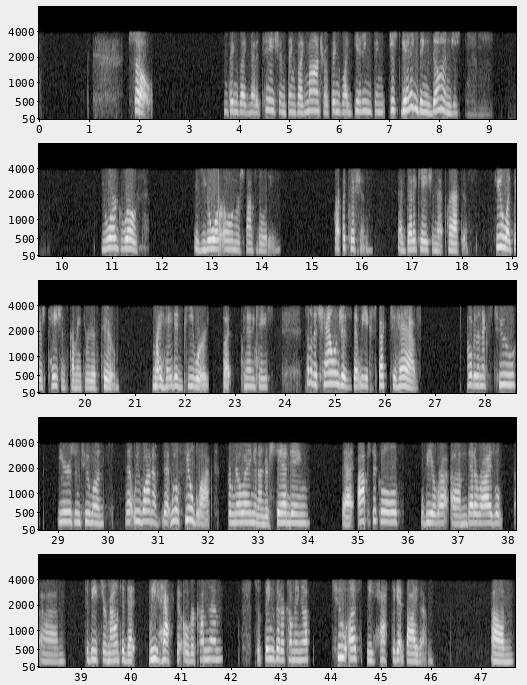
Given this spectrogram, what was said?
So, things like meditation, things like mantra, things like getting things just getting things done, just your growth is your own responsibility. Repetition, that dedication, that practice. Feel like there's patience coming through this too. My hated P word, but in any case, some of the challenges that we expect to have over the next two years and two months that we want to, that we'll feel blocked from knowing and understanding that obstacles will be um, that arise will um, to be surmounted that we have to overcome them so things that are coming up to us we have to get by them um,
